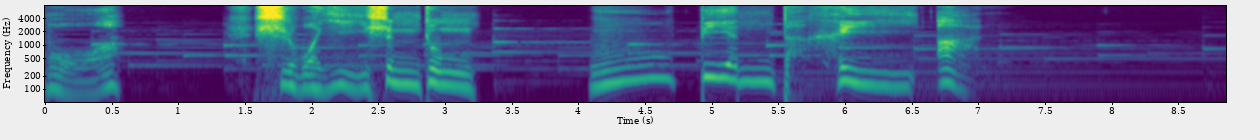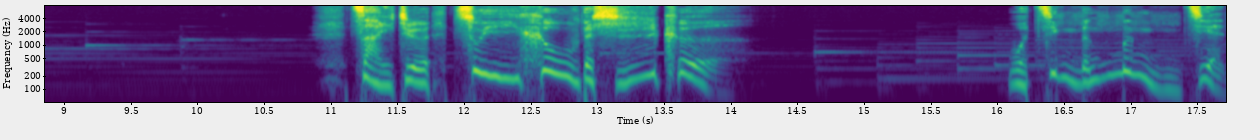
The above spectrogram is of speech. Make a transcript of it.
我，是我一生中无边的黑暗。在这最后的时刻，我竟能梦见。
